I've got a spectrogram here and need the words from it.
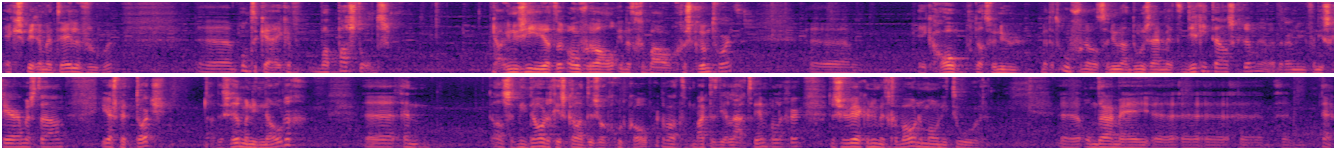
experimentele vloer. Uh, om te kijken wat past ons. Nou, nu zie je dat er overal in het gebouw gescrumd wordt. Uh, ik hoop dat we nu met het oefenen wat we nu aan het doen zijn met digitaal scrummen. We hebben daar nu van die schermen staan. Eerst met touch. Nou, dat is helemaal niet nodig. Uh, en als het niet nodig is, kan het dus ook goedkoper. Dat maakt het weer laagdrempeliger. Dus we werken nu met gewone monitoren. Uh, om daarmee uh, ja,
